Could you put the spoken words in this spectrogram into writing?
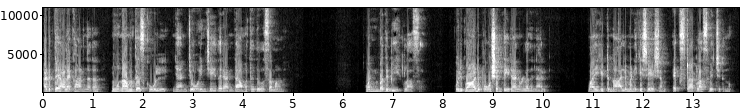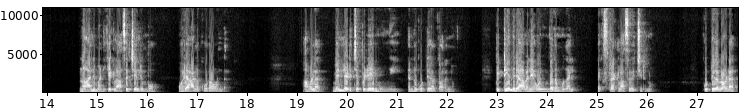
അടുത്ത ആളെ കാണുന്നത് മൂന്നാമത്തെ സ്കൂളിൽ ഞാൻ ജോയിൻ ചെയ്ത രണ്ടാമത്തെ ദിവസമാണ്. ഒൻപത് ബി ക്ലാസ്. ഒരുപാട് പോഷൻ തീരാനുള്ളതിനാൽ വൈകിട്ട് നാല് മണിക്ക് ശേഷം എക്സ്ട്രാ ക്ലാസ് വെച്ചിരുന്നു. നാല് മണിക്ക് ക്ലാസ്സിൽ ചെല്ലുമ്പോൾ ഒരാൾ കുറവുണ്ട്. അവൾ ബെല്ലടിച്ചപ്പോഴേ മുങ്ങി എന്ന് കുട്ടികൾ പറഞ്ഞു. പിറ്റേന്ന് രാവിലെ ഒൻപത് മുതൽ എക്സ്ട്രാ ക്ലാസ് വെച്ചിരുന്നു. കുട്ടികളോട്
